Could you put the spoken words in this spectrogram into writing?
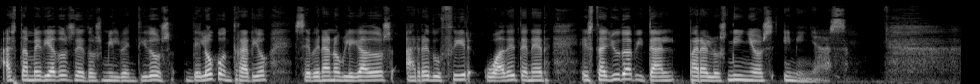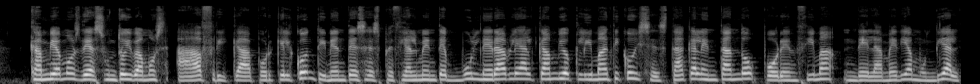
hasta mediados de 2022. De lo contrario, se verán obligados a reducir o a detener esta ayuda vital para los niños y niñas. Cambiamos de asunto y vamos a África, porque el continente es especialmente vulnerable al cambio climático y se está calentando por encima de la media mundial,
